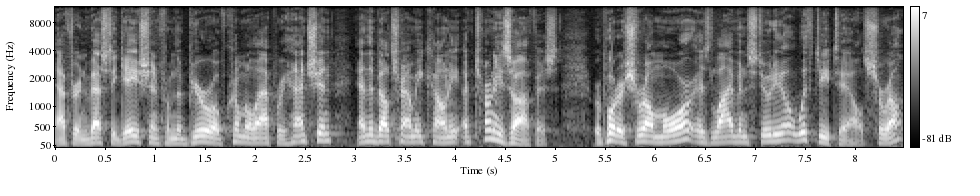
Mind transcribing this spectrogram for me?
after investigation from the Bureau of Criminal Apprehension and the Beltrami County Attorney's Office. Reporter Sherelle Moore is live in studio with details. Sherelle?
